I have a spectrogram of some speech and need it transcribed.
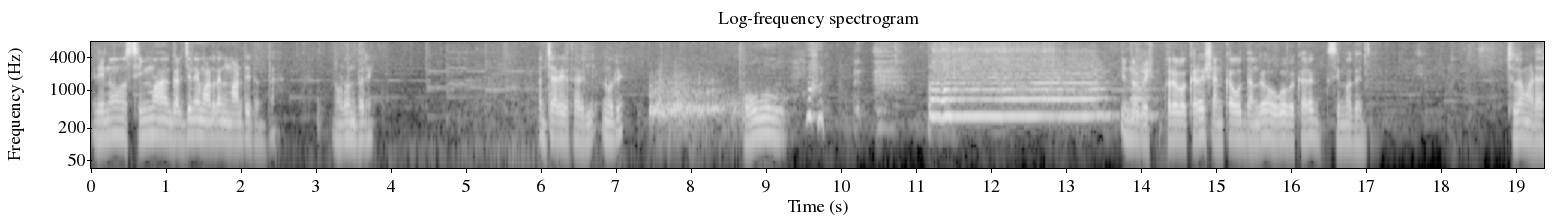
ಇದೇನೋ ಸಿಂಹ ಗರ್ಜನೆ ಮಾಡ್ದಂಗೆ ಮಾಡ್ತೈತಂತ. ನೋಡೋಣ ಬರ್ರಿ. ಅಜ್ಜಾರ ಇರ್ತಾರೆ ಇಲ್ಲಿ, ನೋಡ್ರಿ. ಓ. ಇನ್ನು ನೋಡ್ರಿ, ಬರಬೇಕಾರೆ ಶಂಕ ಓದ್ದಂಗೆ ಹೋಗೋಬೇಕಾರೆ ಸಿಂಹ ಗಜ್ಜೆ ಚಲೋ ಮಾಡ್ಯಾರ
